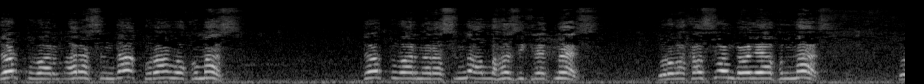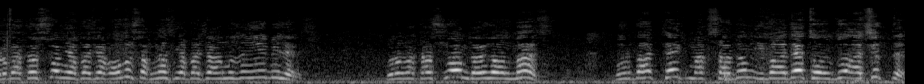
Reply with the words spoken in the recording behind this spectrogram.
dört duvarın arasında Kur'an okumaz. Dört duvarın arasında Allah'ı zikretmez. Provokasyon böyle yapılmaz. Provokasyon yapacak olursak nasıl yapacağımızı iyi biliriz. Provokasyon böyle olmaz. Burada tek maksadın ibadet olduğu açıktır.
